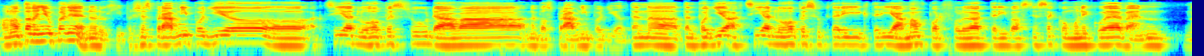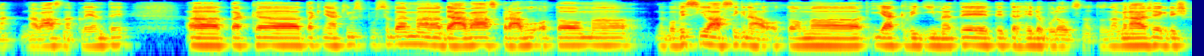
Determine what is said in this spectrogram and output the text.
Ono to není úplně jednoduchý, protože správný podíl uh, akcí a dluhopisů dává, nebo správný podíl, ten, uh, ten podíl akcí a dluhopisů, který, který já mám v portfoliu a který vlastně se komunikuje ven na, na vás, na klienty, uh, tak, tak nějakým způsobem dává zprávu o tom, nebo vysílá signál o tom, jak vidíme ty, ty trhy do budoucna. To znamená, že když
